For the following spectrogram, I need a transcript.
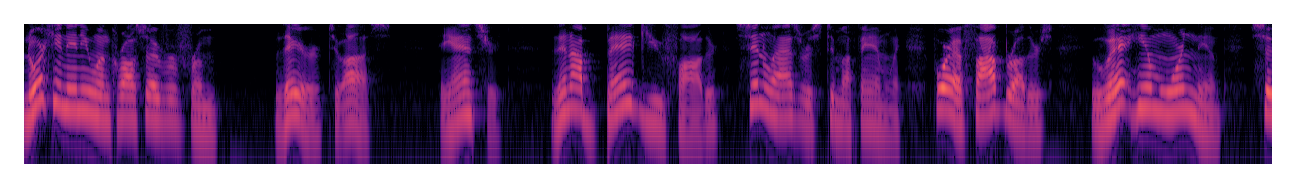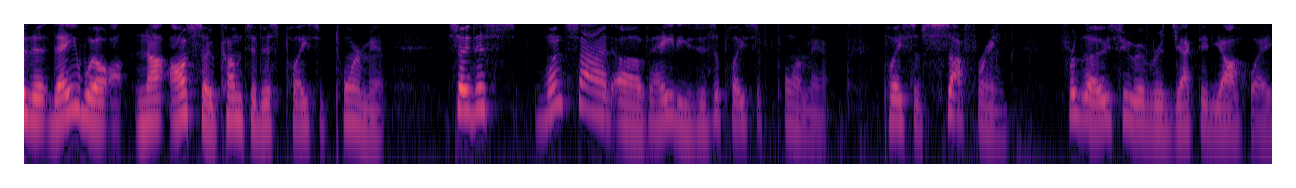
Nor can anyone cross over from there to us. He answered, Then I beg you, Father, send Lazarus to my family, for I have five brothers. Let him warn them, so that they will not also come to this place of torment. So, this one side of Hades is a place of torment place of suffering for those who have rejected Yahweh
